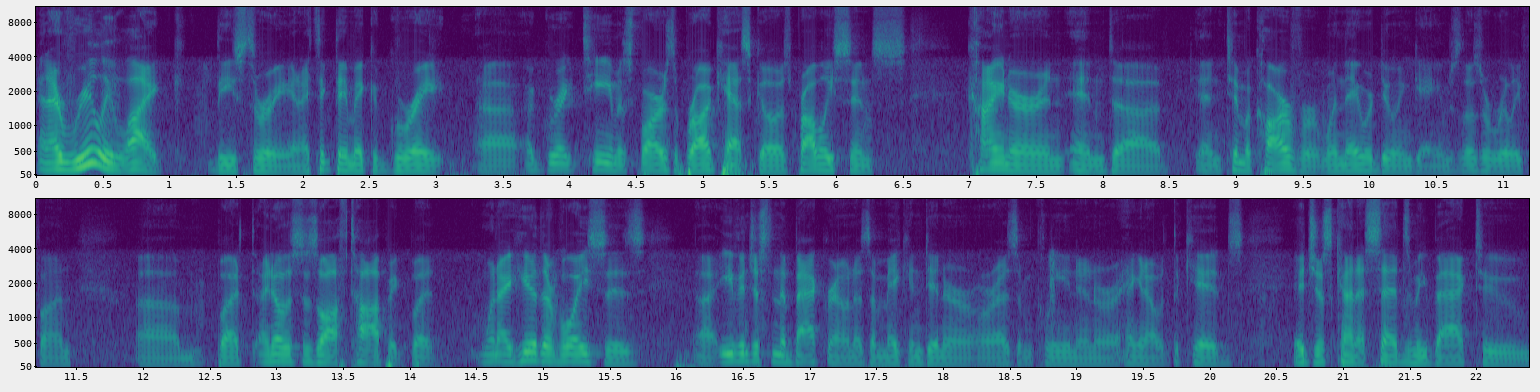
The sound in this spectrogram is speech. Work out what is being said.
And I really like these three, and I think they make a great uh, a great team as far as the broadcast goes. Probably since Kiner and and uh, and Tim McCarver when they were doing games, those were really fun. Um, but I know this is off topic, but when I hear their voices, uh, even just in the background as I'm making dinner or as I'm cleaning or hanging out with the kids, it just kind of sends me back to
